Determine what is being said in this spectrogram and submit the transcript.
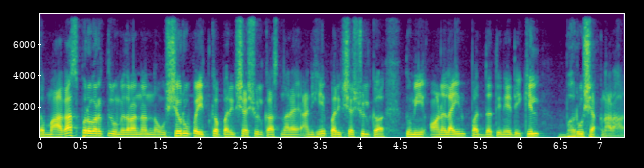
तर मागास प्रवर्गातील उमेदवारांना नऊशे रुपये इतकं परीक्षा शुल्क असणार आहे आणि हे परीक्षा शुल्क तुम्ही ऑनलाईन पद्धतीने देखील भरू शकणार आहात.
